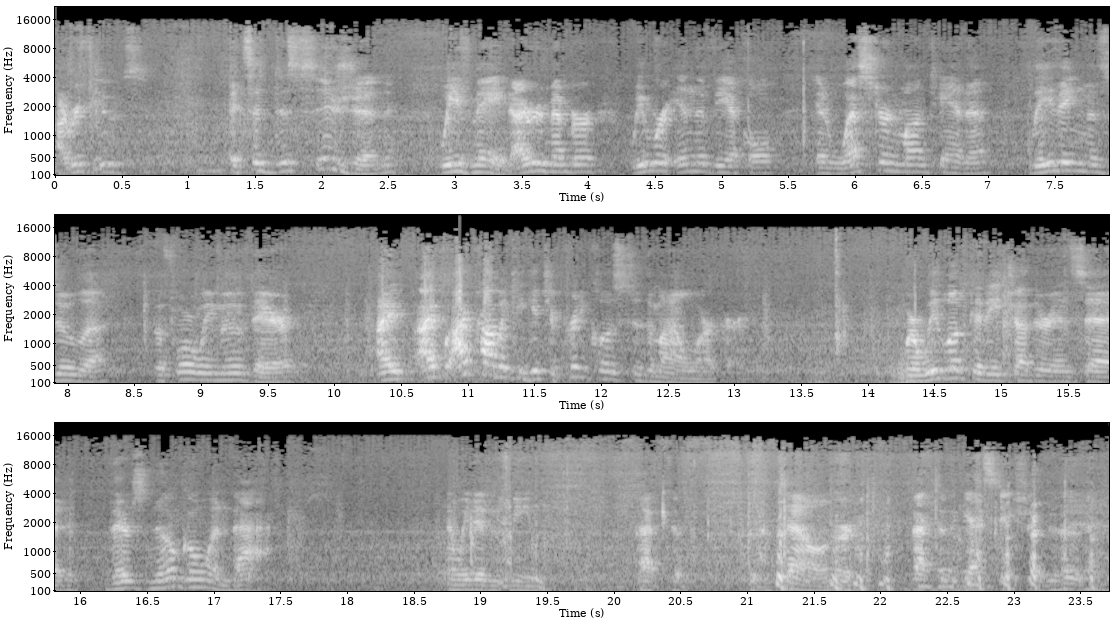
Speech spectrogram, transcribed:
I refuse. It's a decision we've made. I remember we were in the vehicle in western Montana, leaving Missoula before we moved there. I, I, I probably could get you pretty close to the mile marker where we looked at each other and said, There's no going back. And we didn't mean back to the town or back to the gas station.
